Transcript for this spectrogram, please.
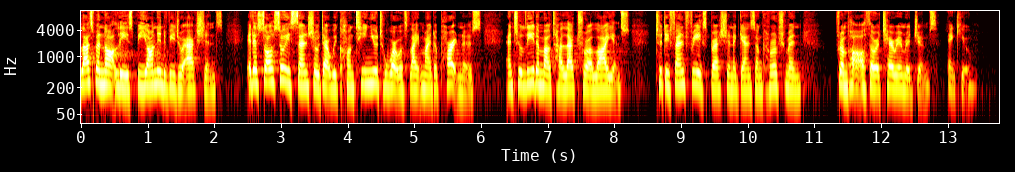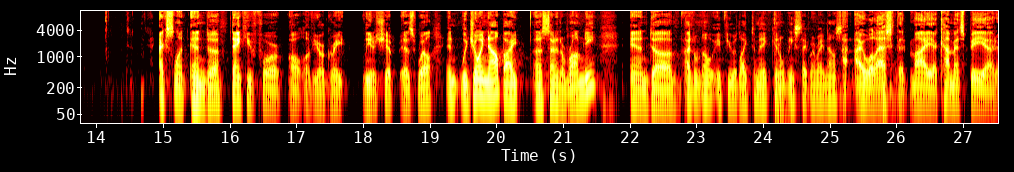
Last but not least, beyond individual actions, it is also essential that we continue to work with like minded partners and to lead a multilateral alliance to defend free expression against encroachment from authoritarian regimes. Thank you. Excellent. And uh, thank you for all of your great leadership as well. And we're joined now by uh, Senator Romney. And uh, I don't know if you would like to make an opening statement right now. I, I will ask that my uh, comments be uh,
